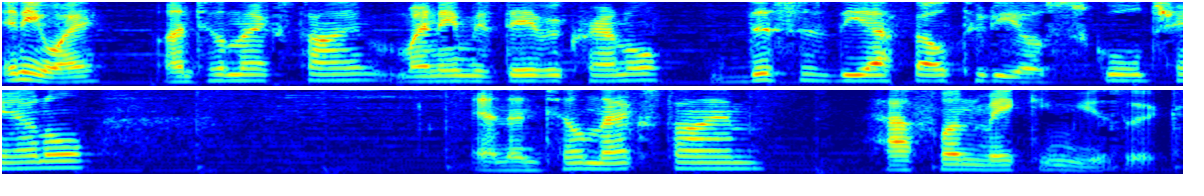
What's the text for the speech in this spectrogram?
anyway, until next time, my name is David Crandall. This is the FL Studio School channel. And until next time, have fun making music.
